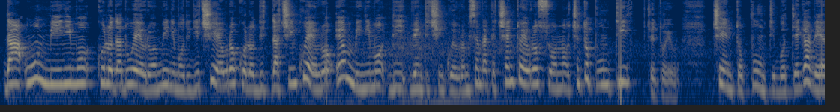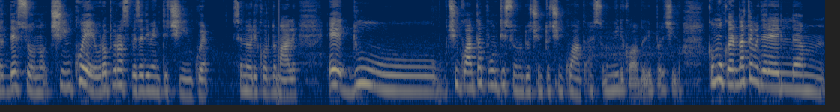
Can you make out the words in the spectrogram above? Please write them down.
Da un minimo, quello da 2 euro un minimo di 10 euro, quello di, da 5 euro è un minimo di 25 euro. Mi sembra che 100 euro sono 100 punti, 100 euro, 100 punti bottega verde sono 5 euro per una spesa di 25 se non ricordo male. E du 50 punti sono 250 adesso non mi ricordo di preciso. Comunque andate a vedere il, um,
